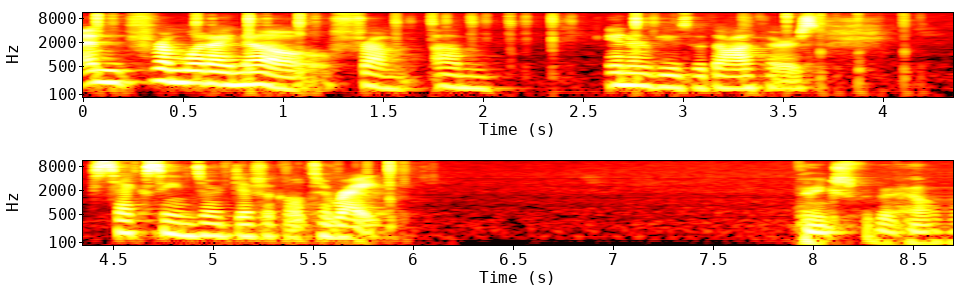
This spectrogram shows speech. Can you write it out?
and from what I know from um, interviews with authors, sex scenes are difficult to write. Thanks for the help.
